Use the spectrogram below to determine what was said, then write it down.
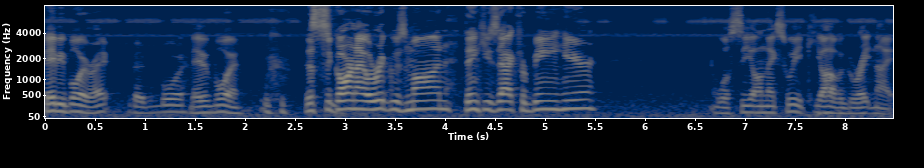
Baby boy, right? baby boy Baby boy. this is Cigar Night with Rick Guzman. Thank you, Zach, for being here. We'll see y'all next week. Y'all have a great night.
